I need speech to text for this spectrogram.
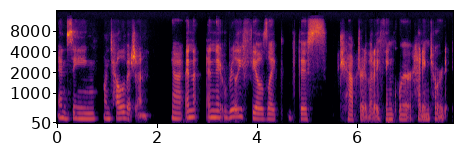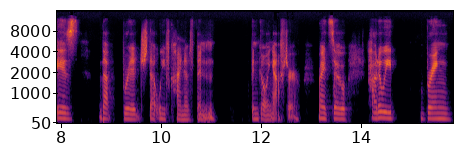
and seeing on television? Yeah, and and it really feels like this chapter that I think we're heading toward is that bridge that we've kind of been been going after, right? So, how do we bring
